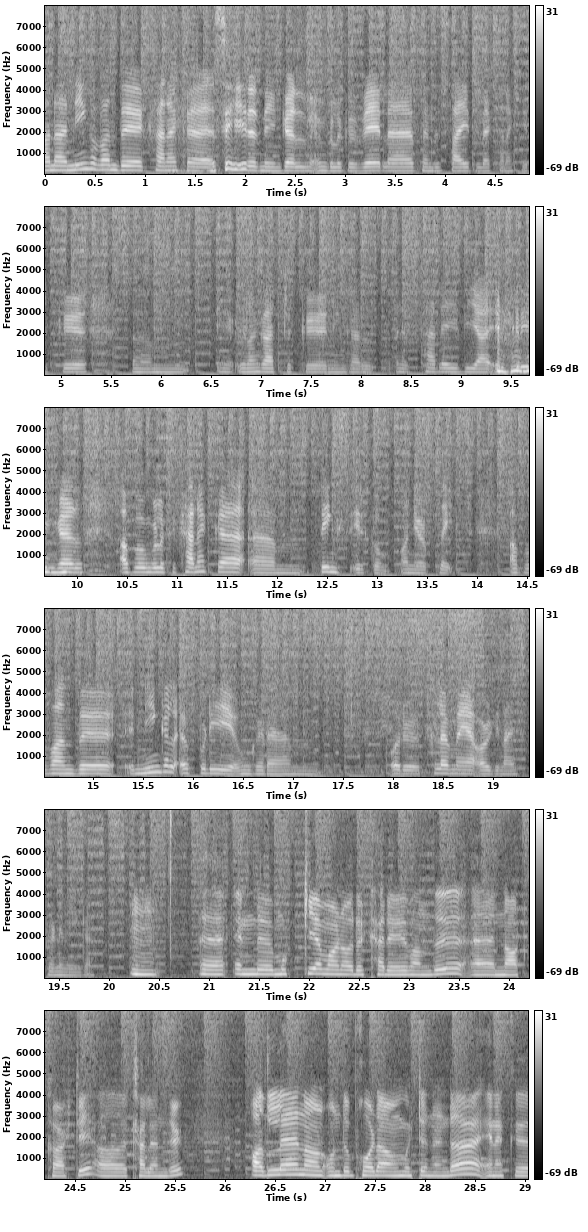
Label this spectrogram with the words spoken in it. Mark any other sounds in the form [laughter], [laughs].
ஆனால் நீங்கள் வந்து கணக்கை [laughs] செய்கிற நீங்கள் உங்களுக்கு வேலை இப்போ இந்த சைடில் கணக்கு இருக்குது இளங்காற்றுக்கு நீங்கள் தலைவியாக [laughs] இருக்கிறீங்கள் அப்போ உங்களுக்கு கணக்க திங்ஸ் இருக்கும் ஆன் யுவர் பிளேட் அப்போ வந்து நீங்கள் எப்படி உங்களோட ஒரு கிழமையை ஆர்கனைஸ் பண்ணுவீங்க? Eh, எந்த eh, முக்கியமான ஒரு கரு வந்து நாட்காட்டி கார்ட்டு கலண்டர் அதில் நான் ஒன்று போடாமல் விட்டேனேண்டா எனக்கு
